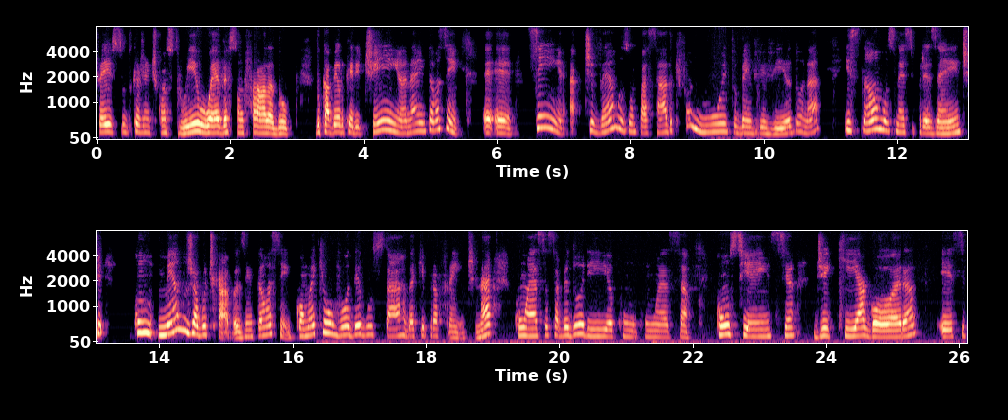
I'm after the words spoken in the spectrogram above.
fez, tudo que a gente construiu. O Everson fala do do cabelo que ele tinha, né? Então, assim, é, é, sim, tivemos um passado que foi muito bem vivido, né? Estamos nesse presente com menos jabuticabas. Então, assim, como é que eu vou degustar daqui para frente, né? Com essa sabedoria, com, com essa consciência de que agora esse,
